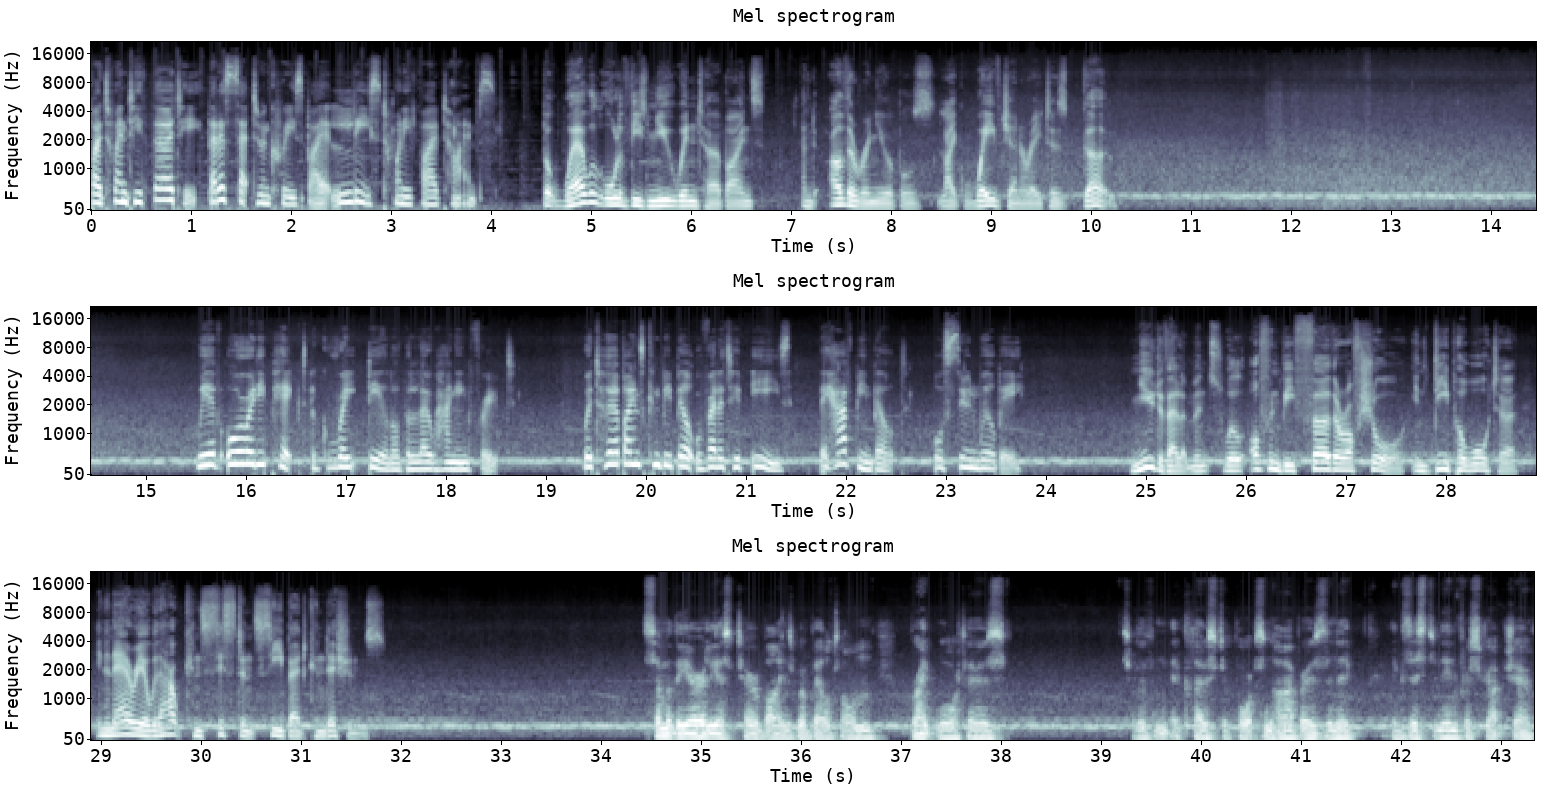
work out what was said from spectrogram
By 2030, that is set to increase by at least 25 times. But where will all of these new wind turbines and other renewables like wave generators go? We have already picked a great deal of the low hanging fruit. Where turbines can be built with relative ease, they have been built, or soon will be. New developments will often be further offshore in deeper water in an area without consistent seabed conditions. Some of the earliest turbines were built on breakwaters, sort of close to ports and harbours and existing infrastructure.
